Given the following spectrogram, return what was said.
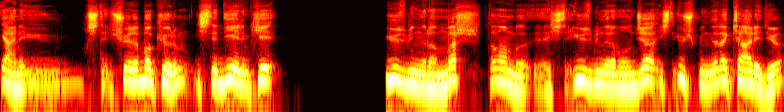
yani işte şöyle bakıyorum işte diyelim ki 100 bin liram var tamam mı E işte 100 bin liram olunca işte 3 bin lira kar ediyor.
